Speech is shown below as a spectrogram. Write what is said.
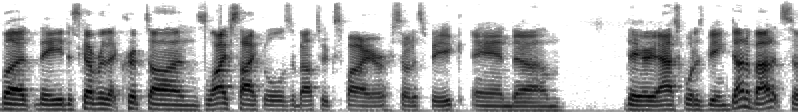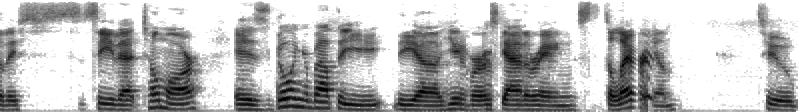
But they discover that Krypton's life cycle is about to expire, so to speak, and um, they ask what is being done about it. So they s- see that Tomar is going about the the uh, universe gathering stellarium to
